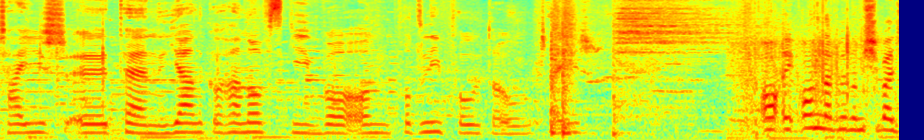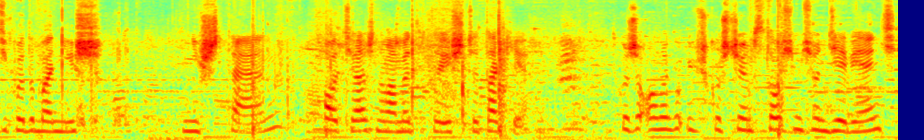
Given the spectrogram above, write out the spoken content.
czaisz, y, ten, Jan Kochanowski, bo on pod lipą tą, czaisz? O, on na pewno mi się bardziej podoba niż, niż ten. Chociaż no mamy tutaj jeszcze takie. Tylko, że one już kosztują 189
